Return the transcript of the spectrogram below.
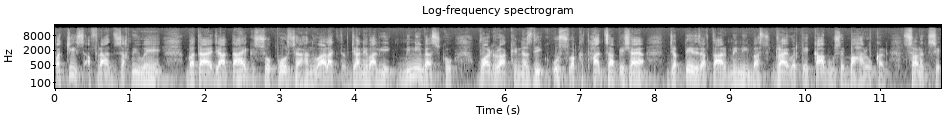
25 अफराद जख्मी हुए हैं। बताया जाता है कि सोपोर से हंदवाड़ा की तरफ़ जाने वाली एक मिनी बस को वाडूरा के नज़दीक उस वक्त हादसा पेश आया, जब तेज़ रफ्तार मिनी बस ड्राइवर के काबू से बाहर होकर सड़क से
